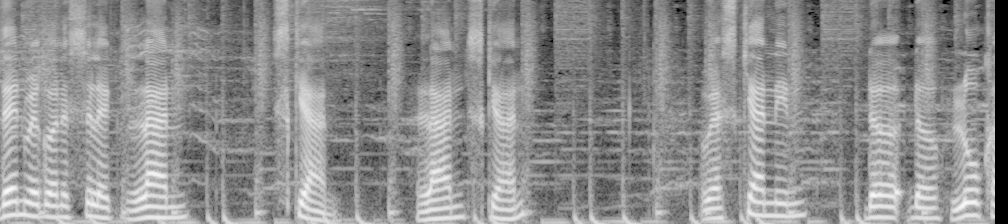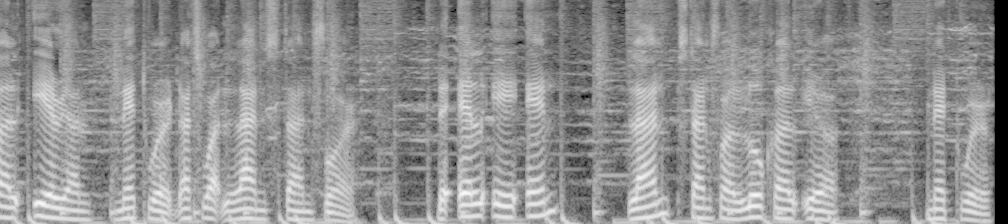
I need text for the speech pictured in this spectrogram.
Then we're going to select LAN scan. LAN scan. We're scanning the the local area network. That's what LAN stand for. The LAN LAN stand for local area network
